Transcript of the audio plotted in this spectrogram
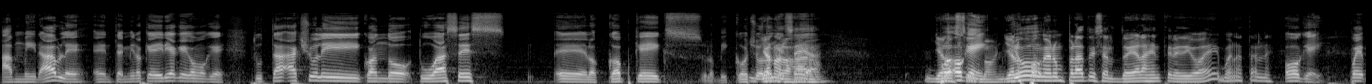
admirable en términos que diría que como que tú estás actually cuando tú haces eh, los cupcakes, los bizcochos, Yo lo no que los sea. hago. Yo Pues, los. Yo, yo- los pongo en un plato y se los doy a la gente y le digo, hey, buenas tardes. Ok, pues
